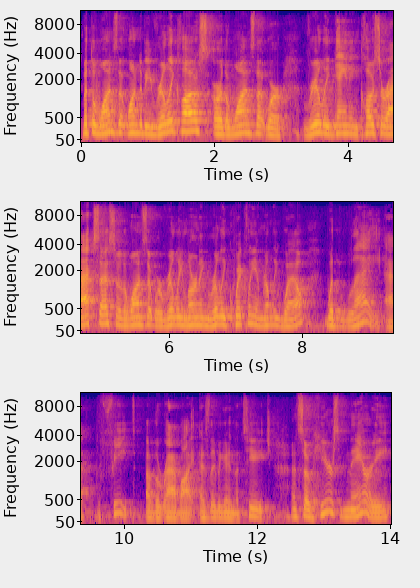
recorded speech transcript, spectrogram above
but the ones that wanted to be really close, or the ones that were really gaining closer access, or the ones that were really learning really quickly and really well, would lay at the feet of the rabbi as they began to teach. And so here's Mary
